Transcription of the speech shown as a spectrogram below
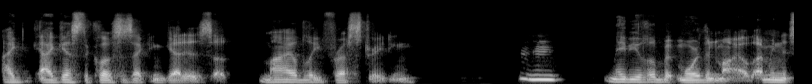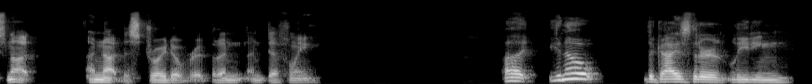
I, I guess the closest I can get is uh, mildly frustrating. Mm-hmm. Maybe a little bit more than mild. I mean, it's not, I'm not destroyed over it, but I'm, I'm definitely, uh, you know, the guys that are leading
